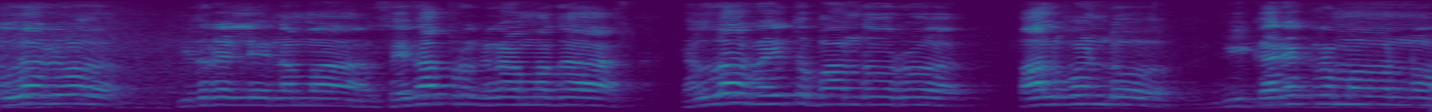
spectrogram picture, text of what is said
ಎಲ್ಲರೂ ಇದರಲ್ಲಿ ನಮ್ಮ ಸೈದಾಪುರ ಗ್ರಾಮದ ಎಲ್ಲ ರೈತ ಬಾಂಧವರು ಪಾಲ್ಗೊಂಡು ಈ ಕಾರ್ಯಕ್ರಮವನ್ನು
